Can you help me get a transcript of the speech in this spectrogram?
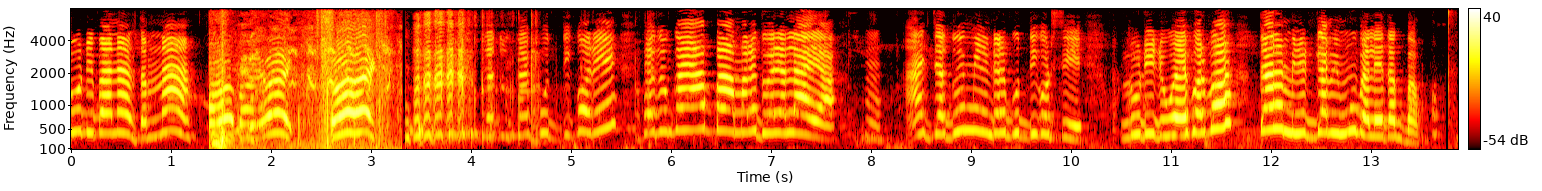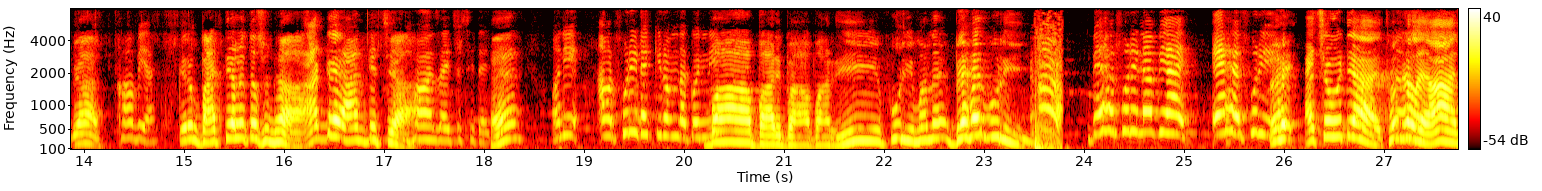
লুডি বানাতাম না সেদিনকার বুদ্ধি করি সেদিনকার আব্বা আমারে ধরে লায়া হুম, আজ যা দুই মিনিটের বুদ্ধি করছি লুডি ডুয়ে করব তেরো মিনিট গে তো শুনা আগে আনকে চা। হ্যাঁ যাইতেছি তাই হ্যাঁ? অনি আমার ফুরিটা কিরম দা কইনি? বাবারে বাবারে পুরি মানে বেহের পুরি বেহার ফুরি না বিয়াই এহের ফুরি এই আচ্ছা আন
